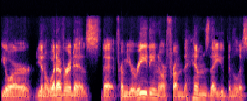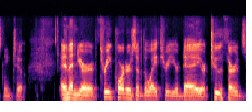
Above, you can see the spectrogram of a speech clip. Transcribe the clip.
your you know whatever it is that from your reading or from the hymns that you've been listening to and then you're three quarters of the way through your day or two thirds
